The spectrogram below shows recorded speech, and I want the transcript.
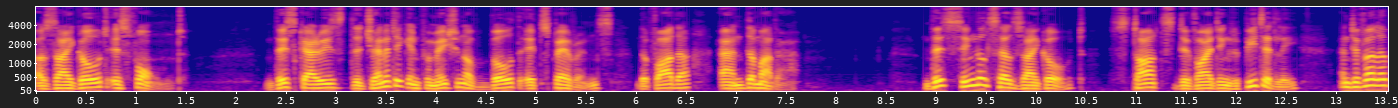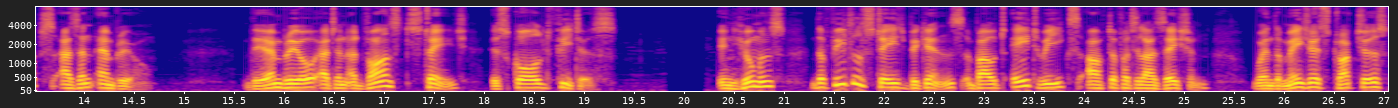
a zygote is formed. This carries the genetic information of both its parents, the father and the mother. This single-cell zygote starts dividing repeatedly and develops as an embryo. The embryo at an advanced stage is called fetus. In humans, the fetal stage begins about eight weeks after fertilization, when the major structures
